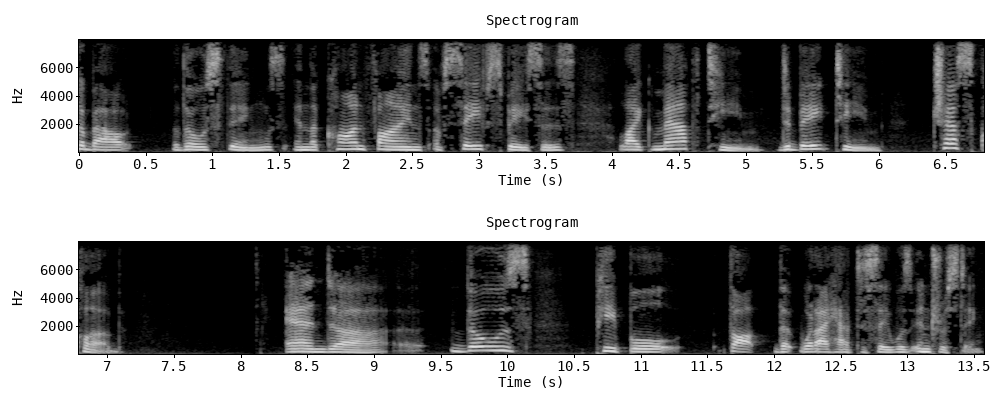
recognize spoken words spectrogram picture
about those things in the confines of safe spaces like math team, debate team, chess club. And uh, those people thought that what I had to say was interesting.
